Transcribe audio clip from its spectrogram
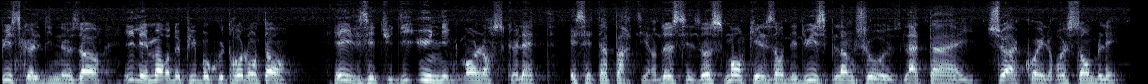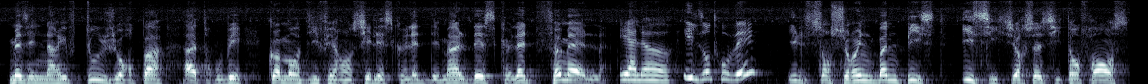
puisque le dinosaure, il est mort depuis beaucoup trop longtemps. Et ils étudient uniquement leur squelette. Et c'est à partir de ces ossements qu'ils en déduisent plein de choses, la taille, ce à quoi ils ressemblaient. Mais ils n'arrivent toujours pas à trouver comment différencier les squelettes des mâles des squelettes femelles. Et alors, ils ont trouvé? Ils sont sur une bonne piste. Ici, sur ce site en France,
